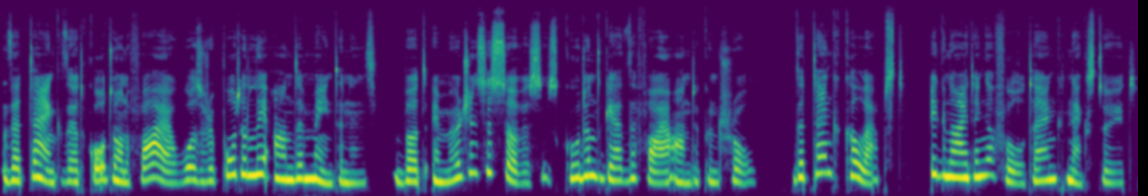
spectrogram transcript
The tank that caught on fire was reportedly under maintenance, but emergency services couldn't get the fire under control. The tank collapsed, igniting a full tank next to it.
